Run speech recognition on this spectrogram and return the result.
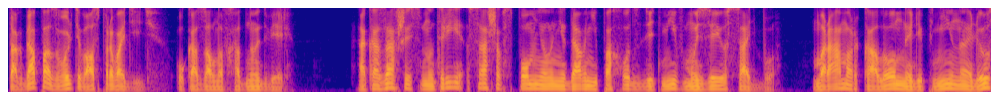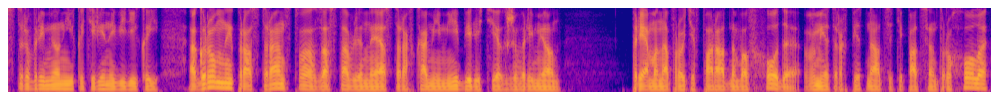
«Тогда позвольте вас проводить», — указал на входную дверь. Оказавшись внутри, Саша вспомнила недавний поход с детьми в музей-усадьбу. Мрамор, колонны, лепнина, люстры времен Екатерины Великой, огромные пространства, заставленные островками мебели тех же времен. Прямо напротив парадного входа, в метрах 15 по центру холла,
